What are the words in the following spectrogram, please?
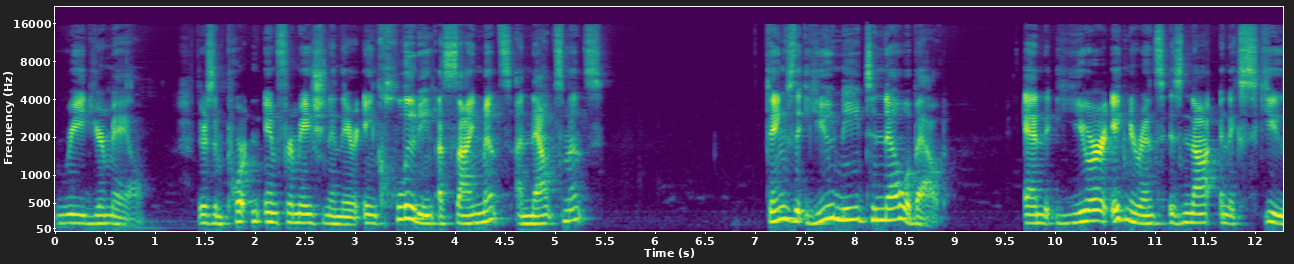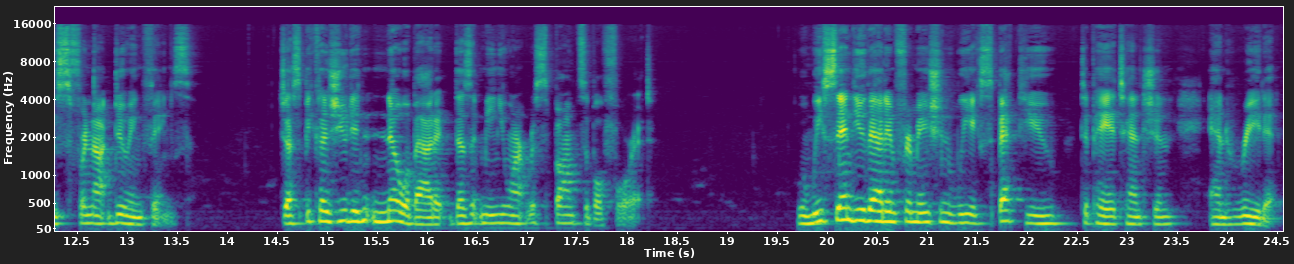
Read your mail. There's important information in there, including assignments, announcements, things that you need to know about. And your ignorance is not an excuse for not doing things. Just because you didn't know about it doesn't mean you aren't responsible for it. When we send you that information, we expect you to pay attention and read it.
